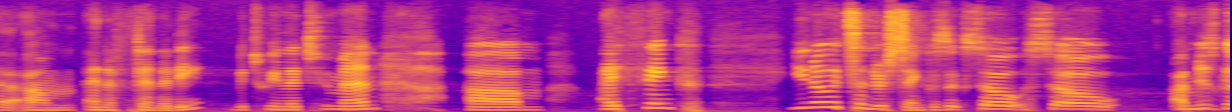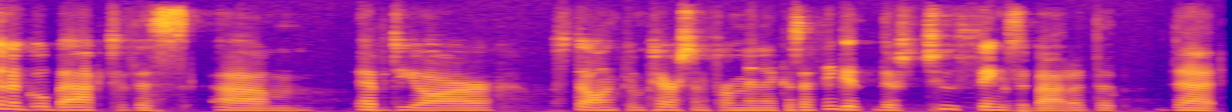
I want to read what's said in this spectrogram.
um, an affinity between the two men. Um, I think, you know, it's interesting because so so. I'm just going to go back to this um, FDR Stalin comparison for a minute because I think it, there's two things about it that that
